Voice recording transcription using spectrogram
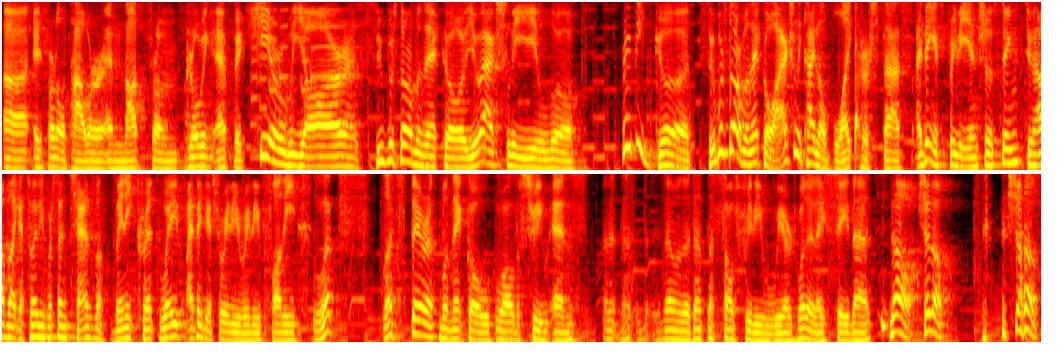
uh, Infernal Tower and not from Growing Epic. Here we are, Superstar Moneko. You actually look pretty good. Superstar Moneko, I actually kind of like her stats. I think it's pretty interesting to have like a 20% chance of mini crit wave. I think it's really, really funny. Let's let's stare at Moneko while the stream ends. That, that, that, that sounds really weird. Why did I say that? No, shut up. shut up.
